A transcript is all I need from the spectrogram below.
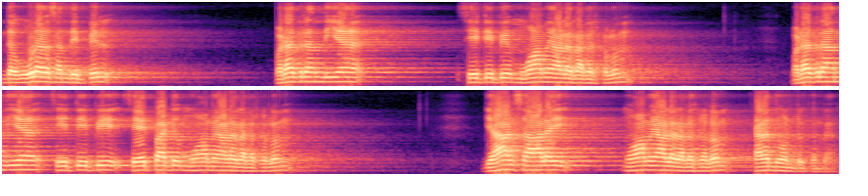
இந்த ஊடக சந்திப்பில் வடபிராந்திய சிடிபி முகாமையாளர் அவர்களும் வடபிராந்திய சிடிபி செயற்பாட்டு முகாமையாளர் அவர்களும் யாழ் சாலை முகாமையாளர் அவர்களும் கலந்து கொண்டிருக்கின்றார்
